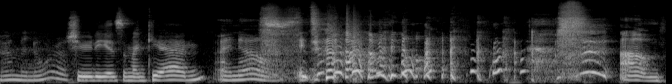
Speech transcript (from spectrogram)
hymenorrhaphy Judaism again. I know. It's um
